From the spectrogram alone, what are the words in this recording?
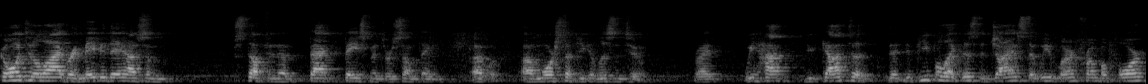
go into the library. Maybe they have some stuff in the back basement or something. Uh, uh, more stuff you can listen to, right? We have you got to the, the people like this, the giants that we've learned from before.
